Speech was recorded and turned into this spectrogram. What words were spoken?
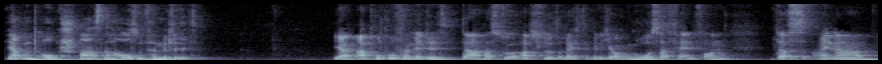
ja, und auch Spaß nach außen vermittelt. Ja, apropos vermittelt, da hast du absolut recht, da bin ich auch ein großer Fan von, dass einer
